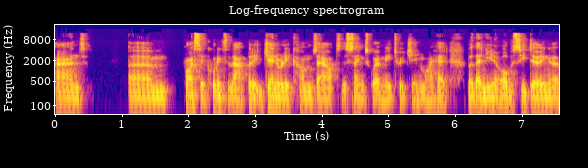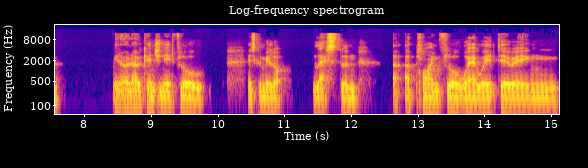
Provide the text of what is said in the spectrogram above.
and um, price it according to that. But it generally comes out to the same square meterage in my head. But then you know, obviously doing a you know, an oak engineered floor is going to be a lot less than a pine floor where we're doing,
